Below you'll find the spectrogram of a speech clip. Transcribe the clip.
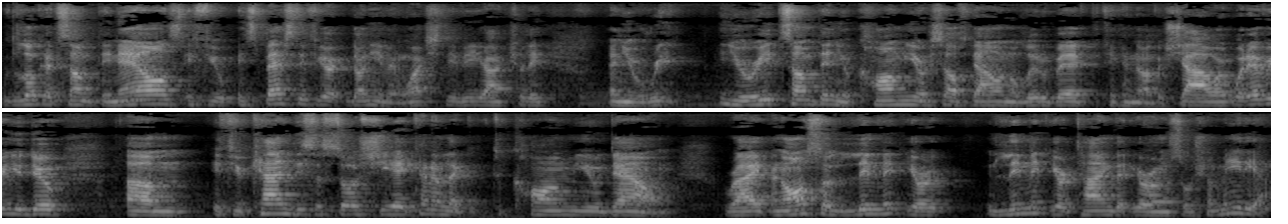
look at something else. If you, it's best if you don't even watch TV actually, and you read you read something, you calm yourself down a little bit, take another shower, whatever you do. Um, if you can disassociate, kind of like to calm you down, right? And also limit your limit your time that you're on social media.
